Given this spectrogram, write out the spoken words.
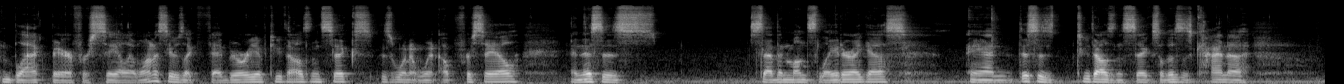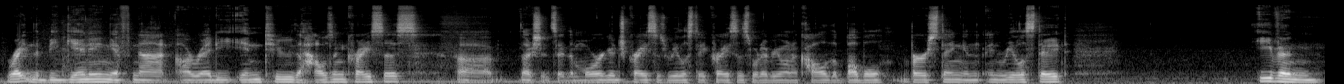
black bear for sale. I want to say it was like February of 2006 is when it went up for sale. And this is seven months later, I guess. And this is 2006, so this is kind of right in the beginning, if not already into the housing crisis. Uh, I should say the mortgage crisis, real estate crisis, whatever you want to call it, the bubble bursting in, in real estate. Even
